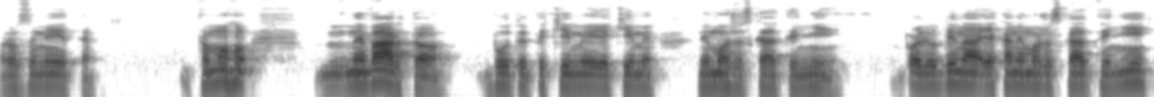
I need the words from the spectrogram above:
Розумієте? Тому не варто бути такими, якими не може сказати ні. Бо людина, яка не може сказати ні,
